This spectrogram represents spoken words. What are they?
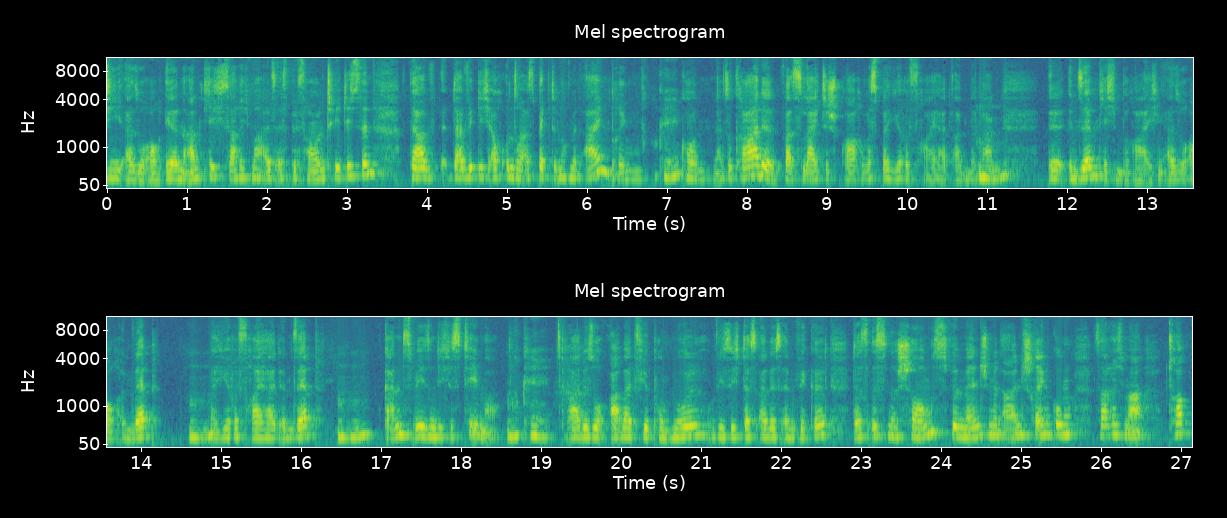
die also auch ehrenamtlich, sage ich mal, als SPV tätig sind, da, da wirklich auch unsere Aspekte noch mit einbringen okay. konnten. Also gerade was leichte Sprache, was Barrierefreiheit anbelangt. Mhm äh, in sämtlichen Bereichen, also auch im Web. Mhm. Barrierefreiheit im Web, mhm. ganz wesentliches Thema. Okay. Gerade so Arbeit 4.0, wie sich das alles entwickelt, das ist eine Chance für Menschen mit Einschränkungen, sage ich mal, top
